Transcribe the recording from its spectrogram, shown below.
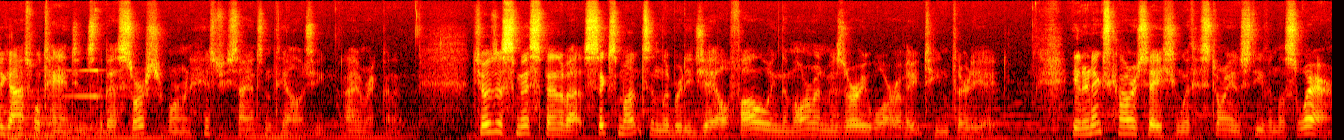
to Gospel Tangents, the best source for Mormon history, science, and theology. I am Rick Bennett. Joseph Smith spent about six months in Liberty Jail following the Mormon Missouri War of 1838. In our next conversation with historian Stephen LeSueur,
